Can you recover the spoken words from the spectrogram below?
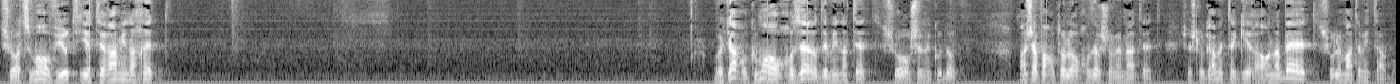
שהוא עצמו עוביות יתרה מן החטא. וכך הוא כמו אור חוזר דמין הטט, שהוא אור של נקודות. מה שהפך אותו לאור חוזר שונה מהטט, שיש לו גם את הגירעון הבט שהוא למטה מטאבו.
